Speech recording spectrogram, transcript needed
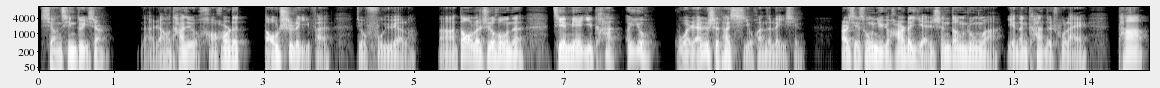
相亲对象，啊，然后他就好好的捯饬了一番，就赴约了，啊，到了之后呢，见面一看，哎呦，果然是他喜欢的类型，而且从女孩的眼神当中啊，也能看得出来，他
